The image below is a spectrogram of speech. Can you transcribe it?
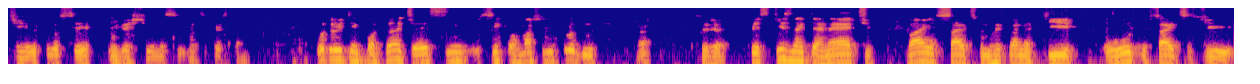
dinheiro que você investiu nessa questão. Outro item importante é se, se informar sobre o produto. Seja, pesquise na internet, vá em sites como Reclame Aqui, ou outros sites de,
